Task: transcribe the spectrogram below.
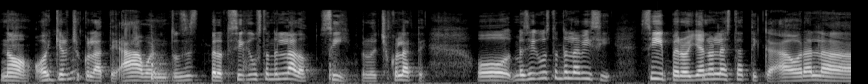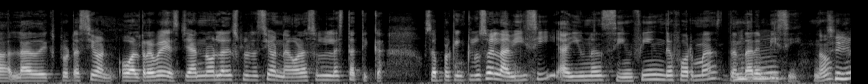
No, hoy quiero chocolate. Ah, bueno, entonces, ¿pero te sigue gustando el helado? Sí, pero de chocolate. O me sigue gustando la bici. Sí, pero ya no la estática, ahora la, la de exploración. O al revés, ya no la de exploración, ahora solo la estática. O sea, porque incluso en la bici hay una sinfín de formas de andar en bici, ¿no? Sí.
